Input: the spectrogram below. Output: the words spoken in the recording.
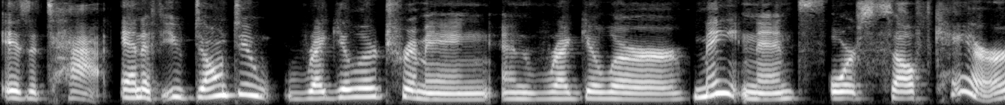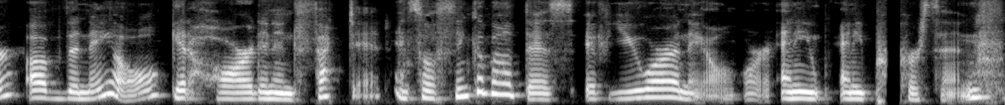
is attached. And if you don't do regular trimming and regular maintenance or self-care of the nail, get hard and infected. And so think about this if you are a nail nail or any any person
